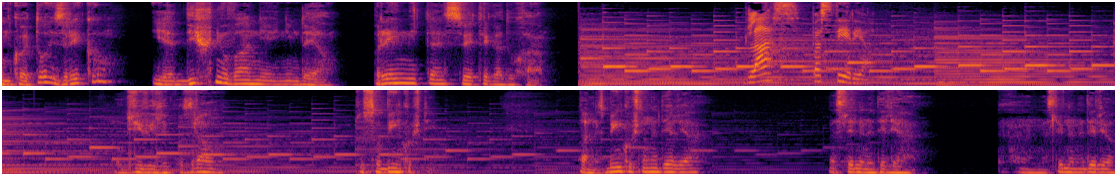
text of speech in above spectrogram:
In ko je to izrekel, je dihnil vanje in jim dejal: Prejmite svetega duha. Glas pastirja. Živi lepo zdrav, tu so binkošti. Danes binkošna nedelja, naslednja nedelja, naslednja nedelja,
